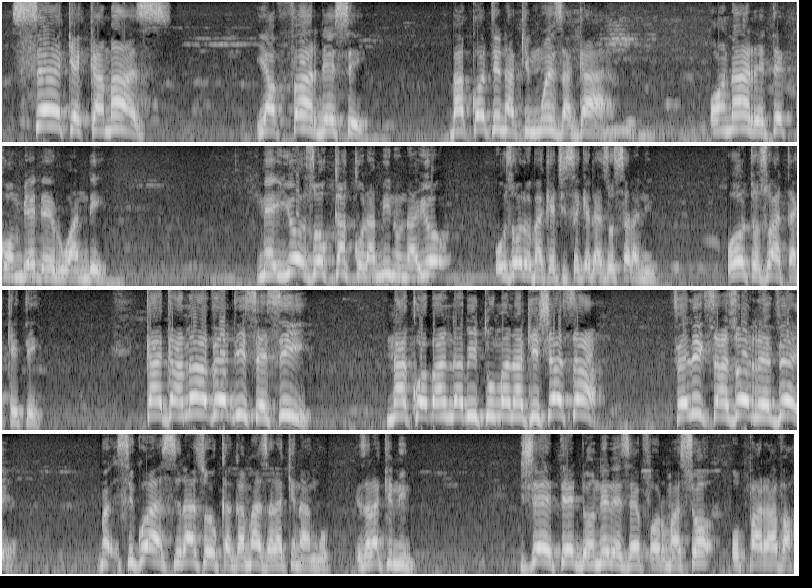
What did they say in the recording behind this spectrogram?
5 kamas ya fardc bakoti na kimwenza gare on a arrêté combien de rwandais mais yo ozokakola mino na yo ozoloba ke tshisekedi azosala nini oyo oh, tozo atake te kagame avait dit ceci na kobanda bitumba na kinshasa félix azo reve sikoyo assurance oyo kagame azalaki na yango ezalaki nini j'ai été donné les informations auparavant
